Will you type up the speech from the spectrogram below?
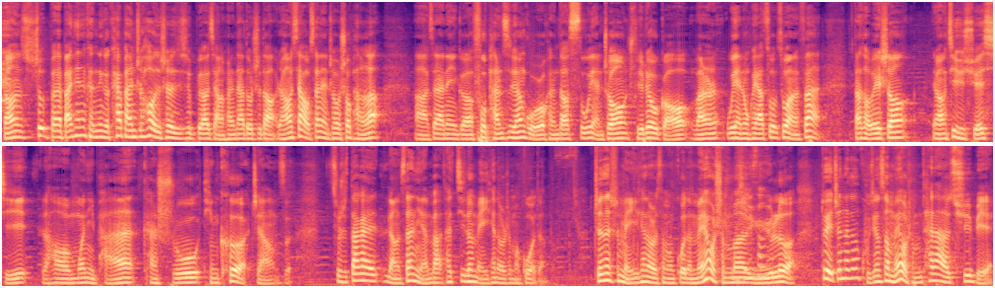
然后收白白天可能那个开盘之后的事就不要讲了，反正大家都知道。然后下午三点之后收盘了啊，在那个复盘自选股，可能到四五点钟出去遛狗，完了五点钟回家做做晚饭，打扫卫生，然后继续学习，然后模拟盘、看书、听课这样子，就是大概两三年吧。他基本每一天都是这么过的。真的是每一天都是这么过的，没有什么娱乐，对，真的跟苦行僧没有什么太大的区别。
